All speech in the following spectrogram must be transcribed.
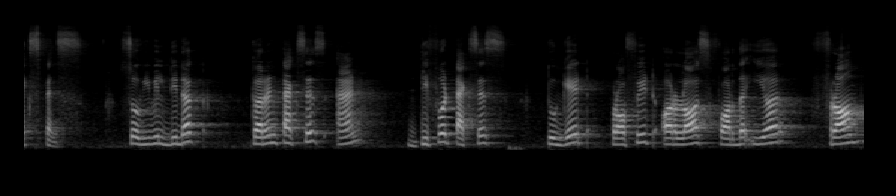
expense. So we will deduct current taxes and deferred taxes to get profit or loss for the year from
